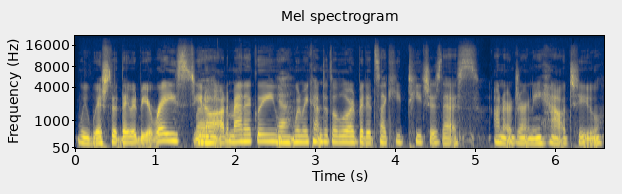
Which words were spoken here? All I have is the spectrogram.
We wish that they would be erased, you right. know, automatically yeah. when we come to the Lord, but it's like he teaches us on our journey how to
